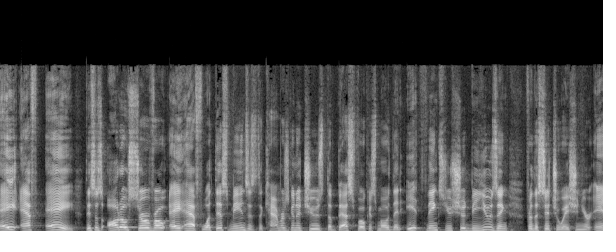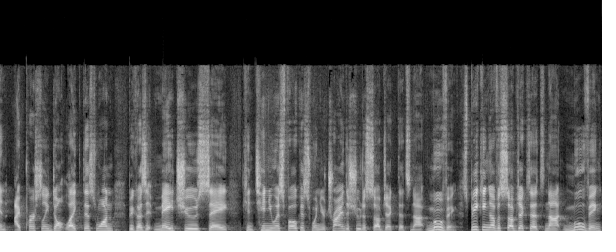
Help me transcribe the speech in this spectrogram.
AFA. This is auto servo AF. What this means is the camera is going to choose the best focus mode that it thinks you should be using for the situation you're in. I personally don't like this one because it may choose, say, continuous focus when you're trying to shoot a subject that's not moving. Speaking of a subject that's not moving,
